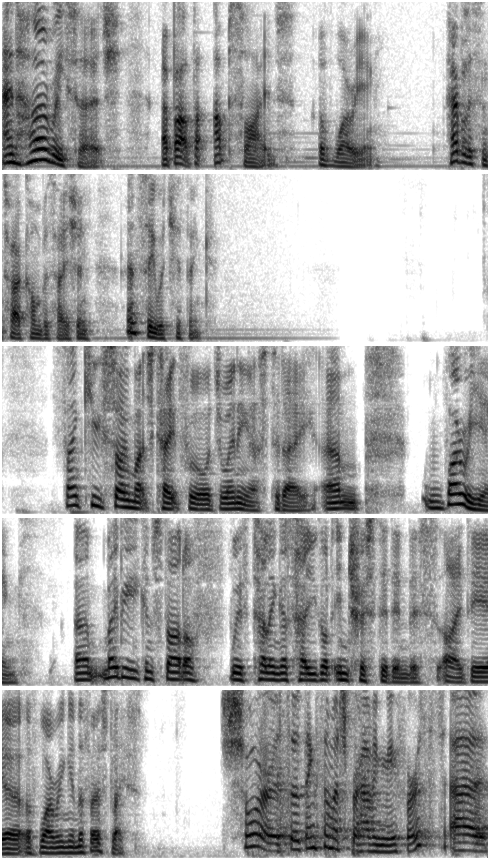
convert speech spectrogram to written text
and her research about the upsides of worrying. Have a listen to our conversation and see what you think. Thank you so much, Kate, for joining us today. Um, worrying. Um, maybe you can start off with telling us how you got interested in this idea of worrying in the first place. Sure. So thanks so much for having me first. Uh,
